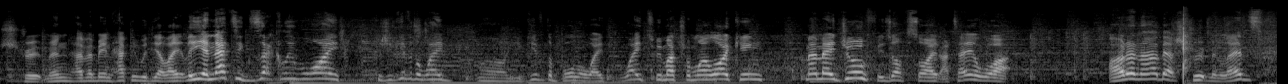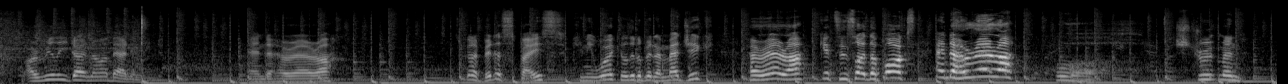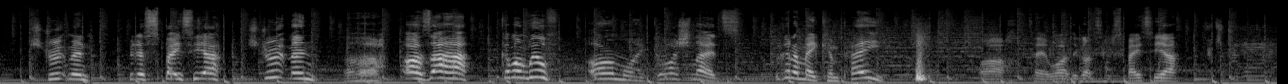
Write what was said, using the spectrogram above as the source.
Strootman, haven't been happy with you lately, and that's exactly why. Because you give it away, oh, you give the ball away way too much for my liking. Mame Diouf is offside. I tell you what, I don't know about Strootman, lads. I really don't know about him. And a Herrera. He's got a bit of space. Can he work a little bit of magic? Herrera gets inside the box, and Herrera. Oh, Strootman. Strootman. Bit of space here. Strootman. Oh, oh, Zaha! Come on, Wilf! Oh my gosh, lads. We're gonna make him pay. Oh, tell you what, they got some space here.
